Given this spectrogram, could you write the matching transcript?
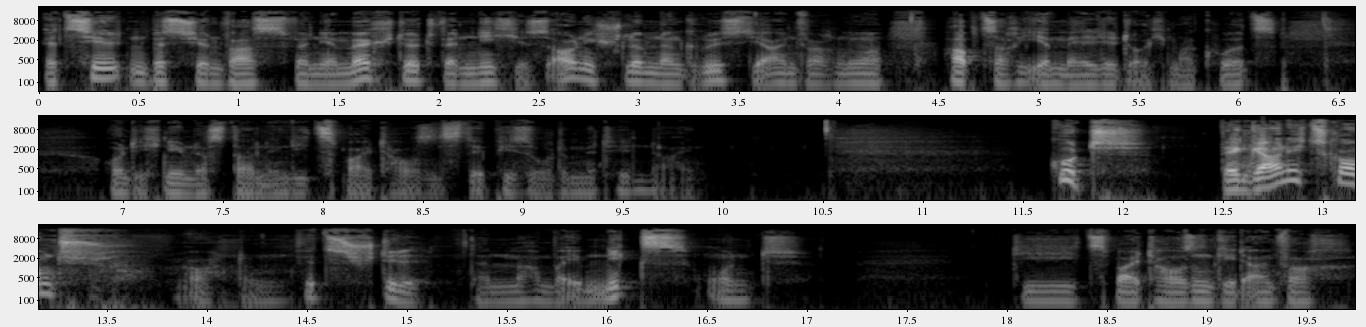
Erzählt ein bisschen was, wenn ihr möchtet. Wenn nicht, ist auch nicht schlimm. Dann grüßt ihr einfach nur. Hauptsache, ihr meldet euch mal kurz. Und ich nehme das dann in die 2000. Episode mit hinein. Gut, wenn gar nichts kommt, ja, dann wird's still. Dann machen wir eben nichts und die 2000 geht einfach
